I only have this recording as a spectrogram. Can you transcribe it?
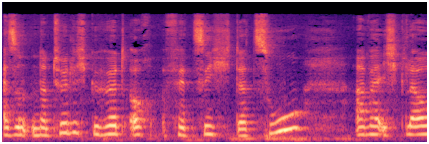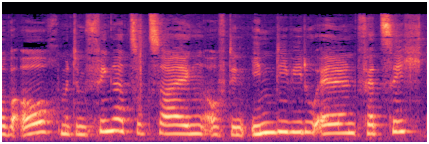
also natürlich gehört auch Verzicht dazu, aber ich glaube auch mit dem Finger zu zeigen auf den individuellen Verzicht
